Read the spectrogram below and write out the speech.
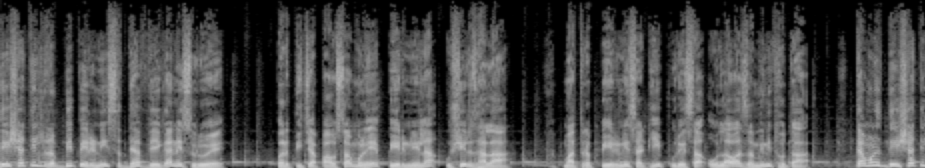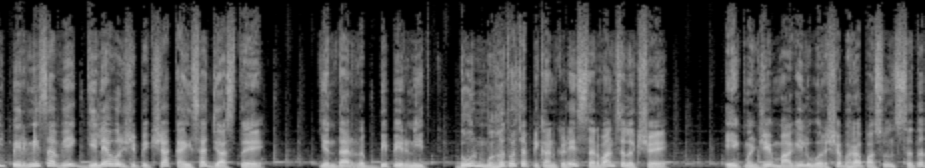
देशातील रब्बी पेरणी सध्या वेगाने सुरू आहे. परतीच्या पावसामुळे पेरणीला उशीर झाला. मात्र पेरणीसाठी पुरेसा ओलावा जमिनीत होता. त्यामुळे देशातील पेरणीचा वेग गेल्या वर्षीपेक्षा काहीसा जास्त आहे. यंदा रब्बी पेरणीत दोन महत्त्वाच्या पिकांकडे सर्वांचं लक्ष आहे. एक म्हणजे मागील वर्षभरापासून सतत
